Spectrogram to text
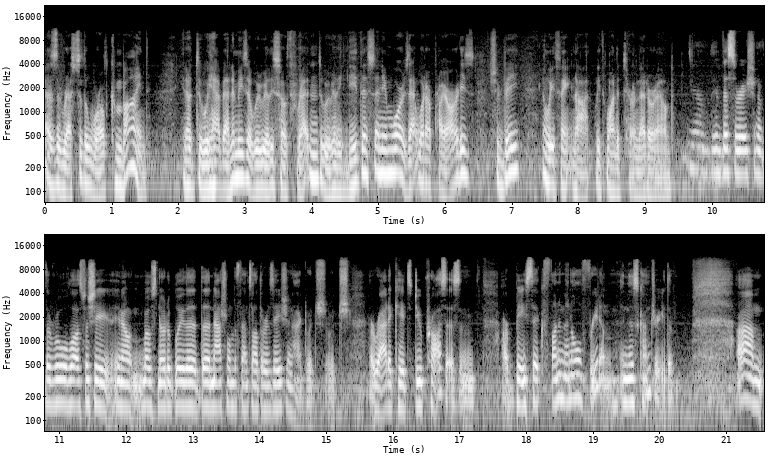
as the rest of the world combined. You know, do we have enemies? Are we really so threatened? Do we really need this anymore? Is that what our priorities should be? And we think not. We want to turn that around. Yeah, the evisceration of the rule of law, especially, you know, most notably the, the National Defense Authorization Act, which, which eradicates due process and our basic fundamental freedom in this country. The, um,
